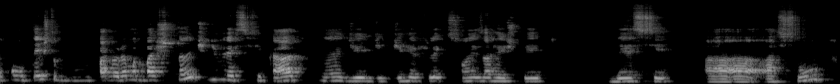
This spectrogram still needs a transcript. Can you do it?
um contexto, um panorama bastante diversificado né, de, de, de reflexões a respeito desse a, assunto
